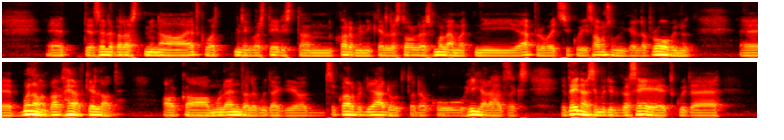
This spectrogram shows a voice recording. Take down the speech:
et ja sellepärast mina jätkuvalt millegipärast eelistan Karmini kellest, olles mõlemat nii Apple Watchi kui Samsungi kella proovinud. Mõlemad väga head kellad, aga mulle endale kuidagi on see Karmin jäänud nagu hingelähedaseks. ja teine asi muidugi ka see, et kui te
